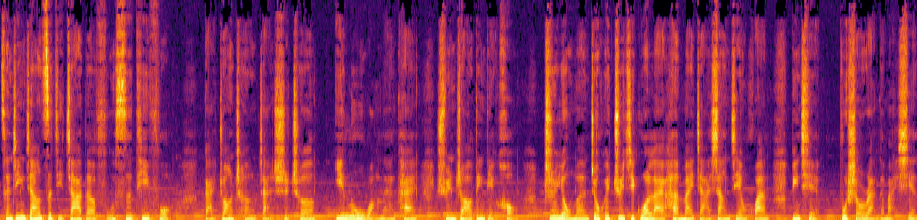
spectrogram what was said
曾经将自己家的福斯 T4 改装成展示车，一路往南开，寻找定点后，织友们就会聚集过来和卖家相见欢，并且不手软的买线。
